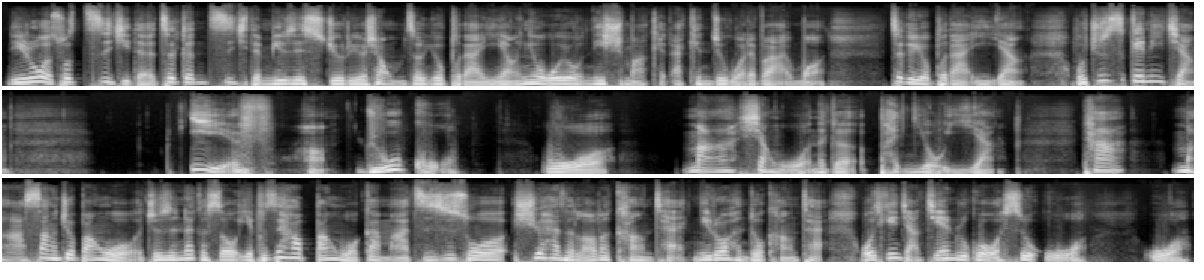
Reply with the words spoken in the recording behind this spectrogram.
你如果说自己的这跟自己的 music studio 像我们这种又不大一样，因为我有 niche market，I can do whatever I want，这个又不大一样。我就是跟你讲，if 哈，如果我妈像我那个朋友一样，她马上就帮我，就是那个时候也不是要帮我干嘛，只是说 she has a lot of contact。你如果很多 contact，我跟你讲，今天如果我是我，我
